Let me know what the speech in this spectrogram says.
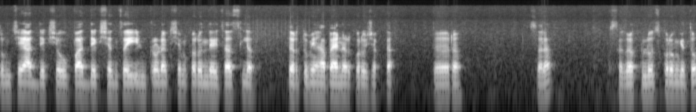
तुमचे अध्यक्ष उपाध्यक्षांचं इंट्रोडक्शन करून द्यायचं असलं तर तुम्ही हा बॅनर करू शकता. तर चला सगळं क्लोज करून घेतो.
